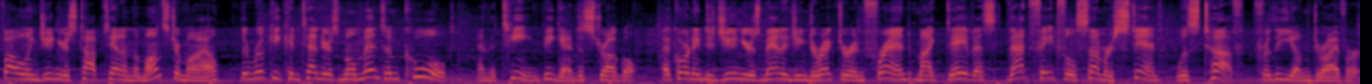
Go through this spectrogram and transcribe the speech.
Following Junior's top 10 on the Monster Mile, the rookie contender's momentum cooled and the team began to struggle. According to Junior's managing director and friend, Mike Davis, that fateful summer stint was tough for the young driver.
